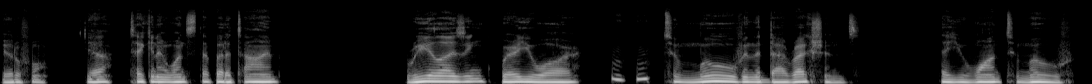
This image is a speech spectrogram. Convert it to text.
Beautiful. Yeah. Taking it one step at a time, realizing where you are mhm, to move in the directions that you want to move.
